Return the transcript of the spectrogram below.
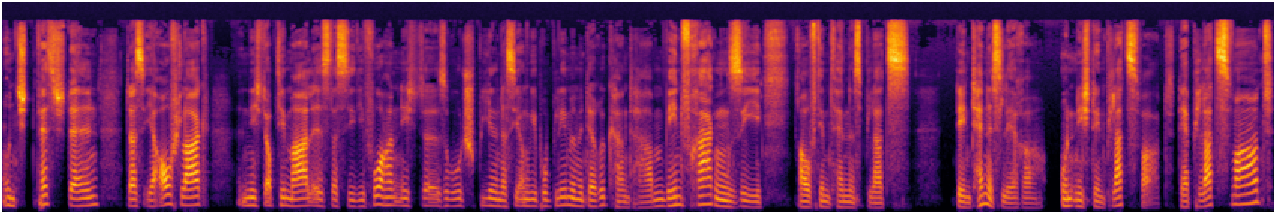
und feststellen, dass Ihr Aufschlag nicht optimal ist, dass Sie die Vorhand nicht äh, so gut spielen, dass Sie irgendwie Probleme mit der Rückhand haben, wen fragen Sie auf dem Tennisplatz? Den Tennislehrer und nicht den Platzwart. Der Platzwart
